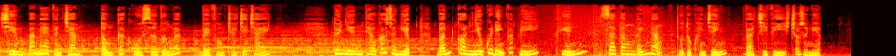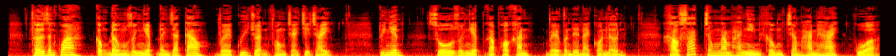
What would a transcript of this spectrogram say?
chiếm 32% tổng các hồ sơ vướng mắc về phòng cháy chữa cháy. Tuy nhiên, theo các doanh nghiệp, vẫn còn nhiều quy định pháp lý khiến gia tăng gánh nặng thủ tục hành chính và chi phí cho doanh nghiệp. Thời gian qua, cộng đồng doanh nghiệp đánh giá cao về quy chuẩn phòng cháy chữa cháy. Tuy nhiên, số doanh nghiệp gặp khó khăn về vấn đề này còn lớn. Khảo sát trong năm 2022 của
